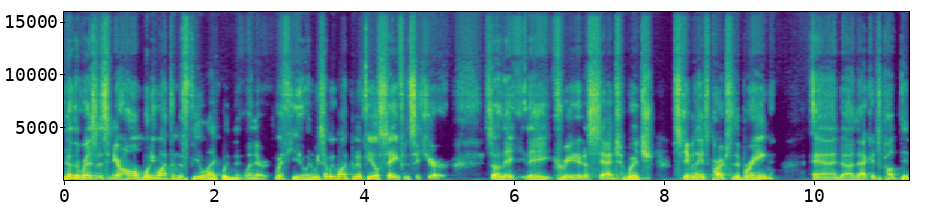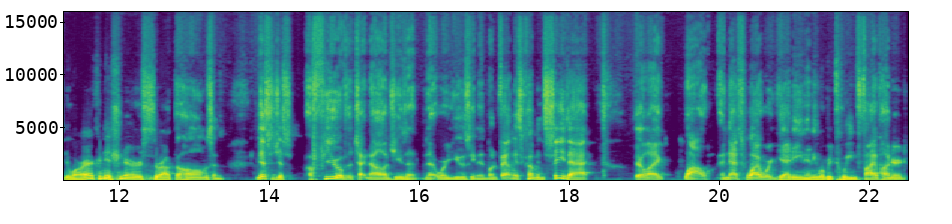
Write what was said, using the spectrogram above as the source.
you know, the residents in your home, what do you want them to feel like when when they're with you? And we said we want them to feel safe and secure. So they they created a scent which stimulates parts of the brain and uh, that gets pumped into our air conditioners throughout the homes. And this is just a few of the technologies that, that we're using. And when families come and see that, they're like, wow. And that's why we're getting anywhere between $500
